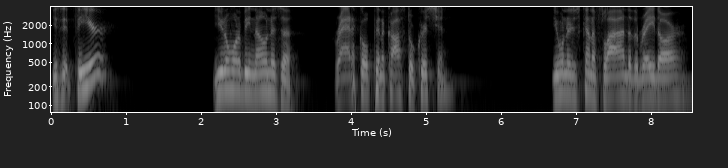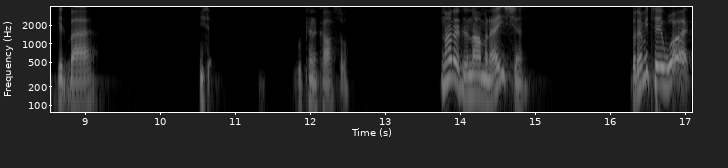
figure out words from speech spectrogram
Is it fear? You don't want to be known as a radical Pentecostal Christian? You want to just kind of fly under the radar, get by? You say, we're Pentecostal? Not a denomination. But let me tell you what,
